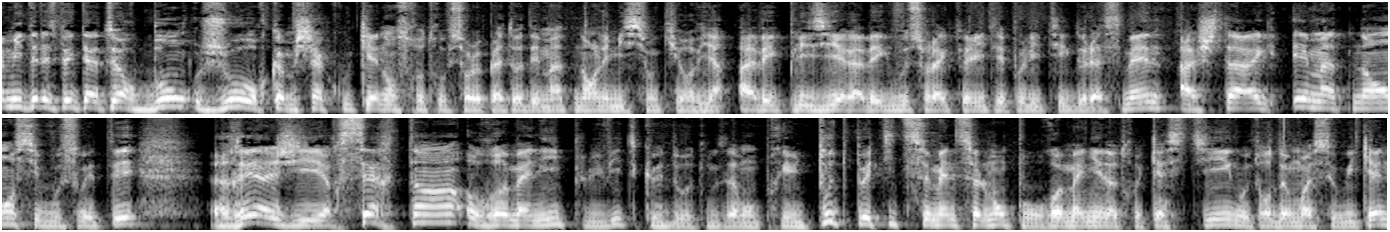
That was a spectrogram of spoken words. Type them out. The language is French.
Amis téléspectateurs, bonjour. Comme chaque week-end, on se retrouve sur le plateau dès maintenant, l'émission qui revient avec plaisir avec vous sur l'actualité politique de la semaine. Hashtag et maintenant, si vous souhaitez réagir. Certains remanient plus vite que d'autres. Nous avons pris une toute petite semaine seulement pour remanier notre casting. Autour de moi ce week-end,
